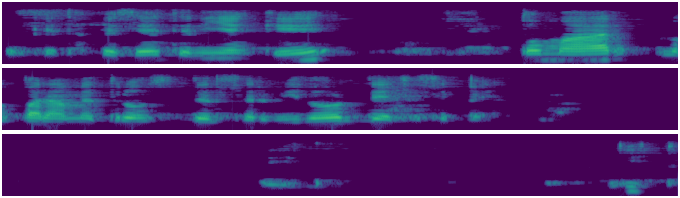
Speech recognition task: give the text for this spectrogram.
Porque estas PC tenían que tomar los parámetros del servidor DHCP. Ahí está. Listo.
